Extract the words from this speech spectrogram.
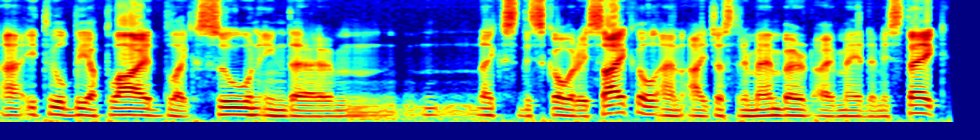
Uh, it will be applied like soon in the um, next discovery cycle. And I just remembered I made a mistake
